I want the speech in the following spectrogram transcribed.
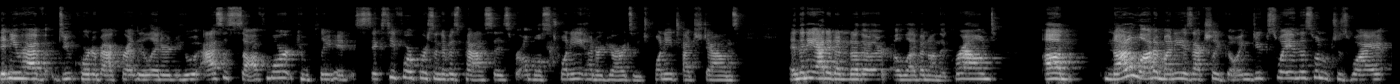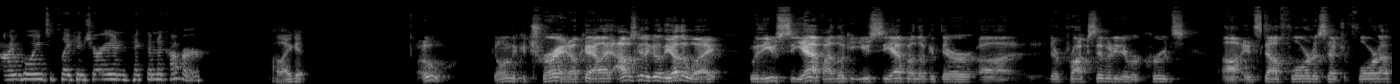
Then you have Duke quarterback Bradley Leonard, who, as a sophomore, completed 64% of his passes for almost 2,800 yards and 20 touchdowns and then he added another 11 on the ground. Um, not a lot of money is actually going Duke's way in this one, which is why I'm going to play contrarian and pick them to cover. I like it. Oh, going the contrarian. Okay, I, I was going to go the other way with UCF. I look at UCF. I look at their uh, their proximity to recruits uh, in South Florida, Central Florida.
